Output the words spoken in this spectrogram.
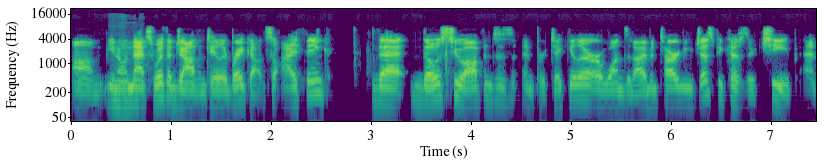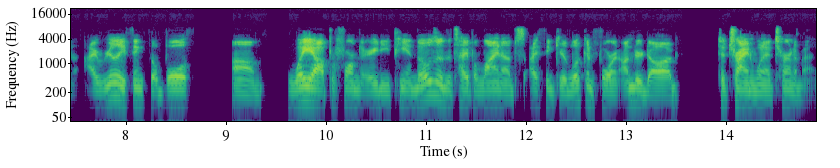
Um, you know, and mm-hmm. that's with a Jonathan Taylor breakout. So I think that those two offenses in particular are ones that I've been targeting just because they're cheap, and I really think they'll both um, way outperform their ADP. And those are the type of lineups I think you're looking for an underdog to try and win a tournament.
